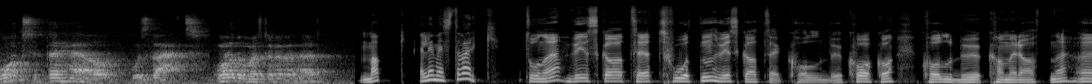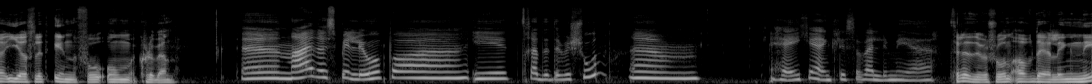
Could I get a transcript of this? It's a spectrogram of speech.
What the hell was that? One of the worst I've ever heard. Makk eller mesterverk? Tone, vi skal til Toten. Vi skal til Kolbu KK. Kolbu-kameratene. Eh, gi oss litt info om klubben. Nei, de spiller jo på i tredje divisjon. Eh, jeg har ikke egentlig så veldig mye Tredjedivisjon, avdeling 9.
